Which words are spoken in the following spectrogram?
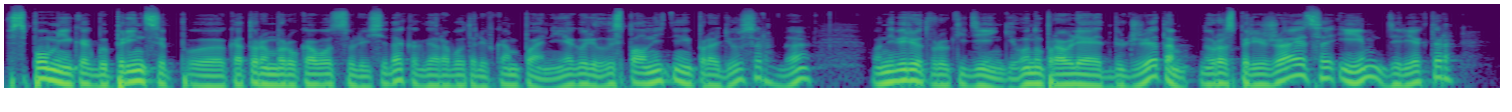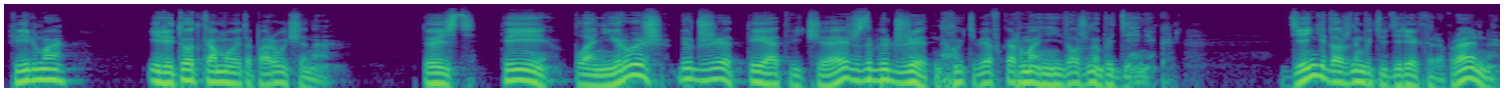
вспомни как бы принцип, э, которым мы руководствовались всегда, когда работали в компании. Я говорил, исполнительный продюсер, да, он не берет в руки деньги, он управляет бюджетом, но распоряжается им директор фильма или тот, кому это поручено. То есть ты планируешь бюджет, ты отвечаешь за бюджет, но у тебя в кармане не должно быть денег. Деньги должны быть у директора, правильно?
